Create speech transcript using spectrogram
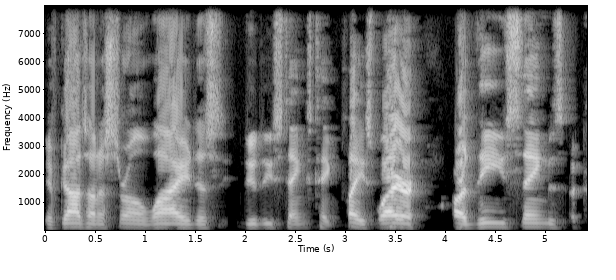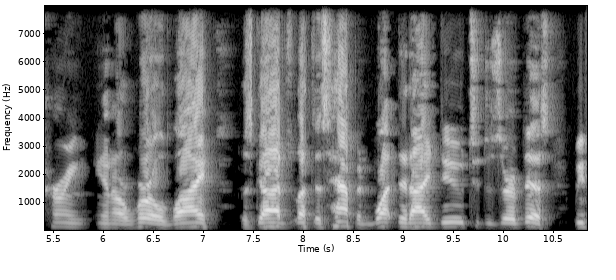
if God's on his throne, why does do these things take place? Why are, are these things occurring in our world? Why does God let this happen? What did I do to deserve this? We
